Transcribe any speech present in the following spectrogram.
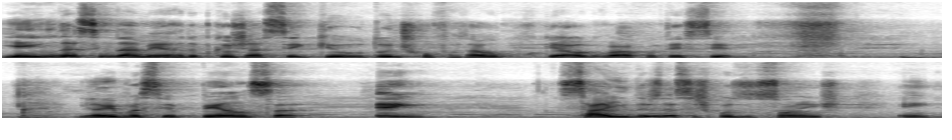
e ainda assim dá merda, porque eu já sei que eu tô desconfortável porque algo vai acontecer. E aí você pensa em saídas dessas posições, em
